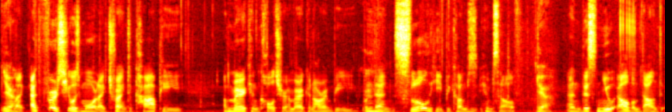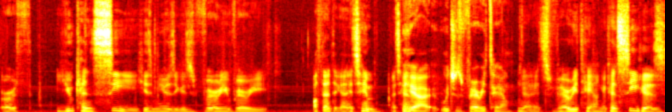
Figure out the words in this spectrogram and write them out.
Yeah. like at first he was more like trying to copy American culture, American R and B, but Mhm. then slowly he becomes himself. yeah. And this new album, Down to Earth, you can see his music is very, very authentic, and it's him. It's him. Yeah, which is very Taeyang. Yeah, it's very Taeyang. You can see his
